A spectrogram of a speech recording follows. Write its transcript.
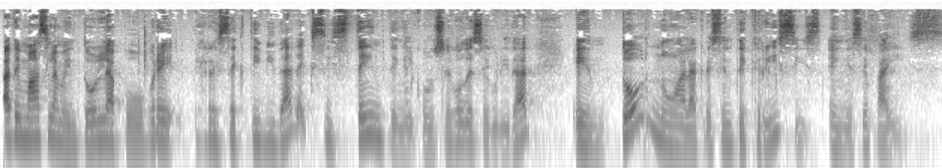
Además, lamentó la pobre receptividad existente en el Consejo de Seguridad en torno a la creciente crisis en ese país.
